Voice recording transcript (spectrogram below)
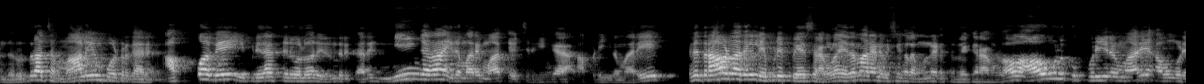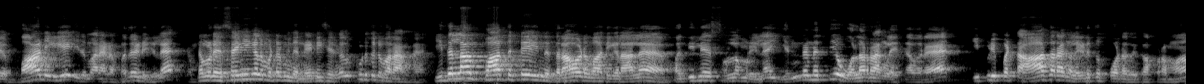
அந்த ருத்ராட்ச மாலையும் போட்டிருக்காரு. அப்பவே இப்படிதான் திருவள்ளுவர் இருந்திருக்காரு. நீங்க தான் இதை மாதிரி மாத்தி வச்சிருக்கீங்க அப்படிங்கிற மாதிரி இந்த திராவிடவாதிகள் எப்படி பேசுறாங்களோ எதை மாதிரியான விஷயங்களை முன்னெடுத்து வைக்கிறாங்களோ அவங்களுக்கு புரியுற மாதிரி அவங்களுடைய பாணிலேயே இது மாதிரியான பதிலடிகளை நம்மளுடைய சங்கிகள் மற்றும் இந்த நெட்டிசன்கள் கொடுத்துட்டு வராங்க. இதெல்லாம் பார்த்துட்டு இந்த திராவிடவாதிகளால பதிலே சொல்ல முடியல. என்னென்னத்தையும் வளர்றாங்களே தவிர இப்படிப்பட்ட ஆதாரங்கள் எடுத்து போட்டதுக்கு அப்புறமா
